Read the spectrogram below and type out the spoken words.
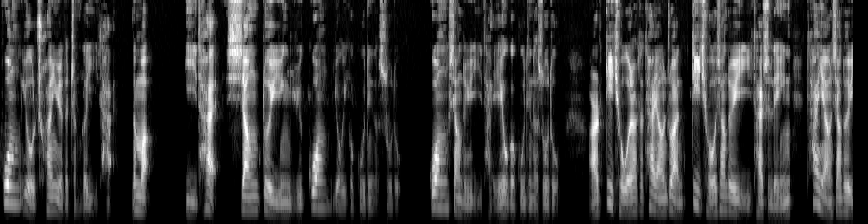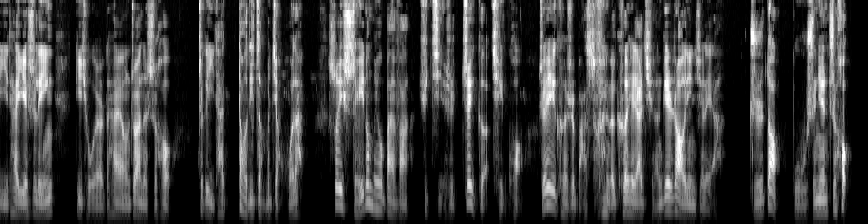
光又穿越的整个以太，那么以太相对应于光有一个固定的速度。光相对于以太也有个固定的速度，而地球围绕着太阳转，地球相对于以太是零，太阳相对于以太也是零。地球围绕着太阳转的时候，这个以太到底怎么搅和的？所以谁都没有办法去解释这个情况。这可是把所有的科学家全给绕进去了呀！直到五十年之后，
